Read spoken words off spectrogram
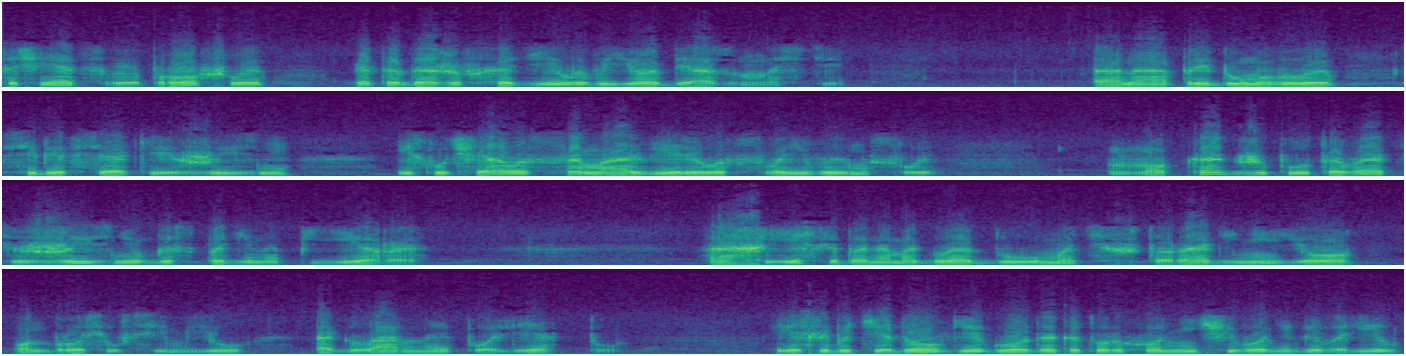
сочинять свое прошлое, это даже входило в ее обязанности. Она придумывала себе всякие жизни и, случалось, сама верила в свои вымыслы. Но как же плутовать жизнью господина Пьера? Ах, если бы она могла думать, что ради нее он бросил семью, а главное — Полетту. Если бы те долгие годы, о которых он ничего не говорил,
